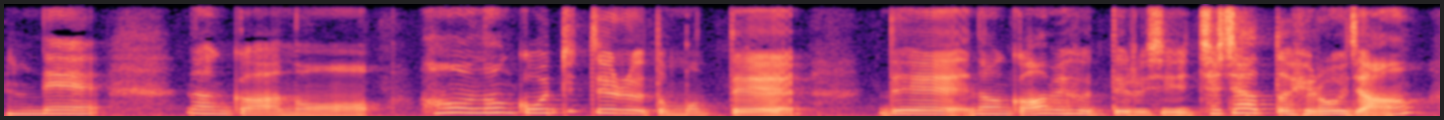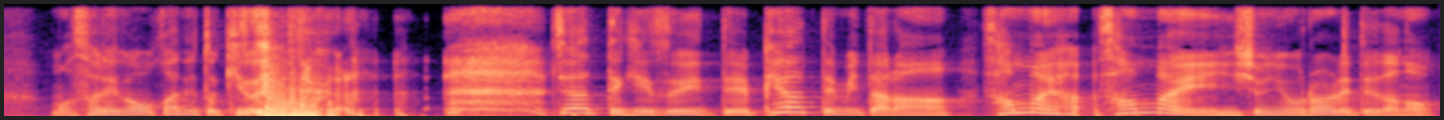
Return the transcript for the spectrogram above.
でなんかあのはあなんか落ちてると思って。でなんか雨降ってるしちゃちゃっと拾うじゃん？もうそれがお金と気づいたから。ちゃって気づいてピャって見たら3枚3枚一緒におられてたの。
